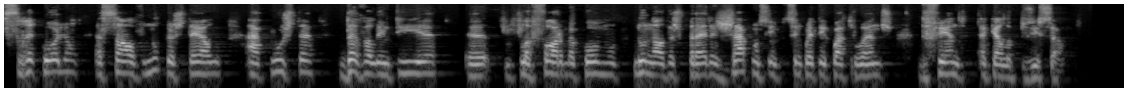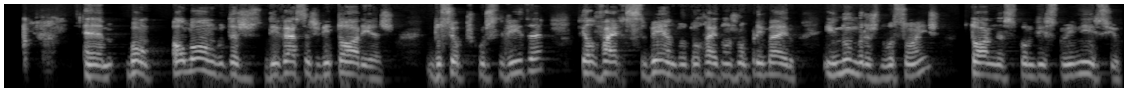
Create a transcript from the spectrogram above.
se recolham a salvo no castelo à custa da valentia eh, pela forma como Nuno Alves Pereira, já com 54 anos, defende aquela posição. Bom, ao longo das diversas vitórias do seu percurso de vida, ele vai recebendo do rei Dom João I inúmeras doações, torna-se, como disse no início,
